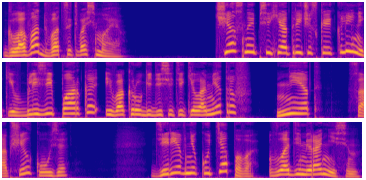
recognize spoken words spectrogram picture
Глава 28. Частной психиатрической клиники вблизи парка и в округе 10 километров нет, сообщил Кузя. Деревню Кутяпова Владимир Анисин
